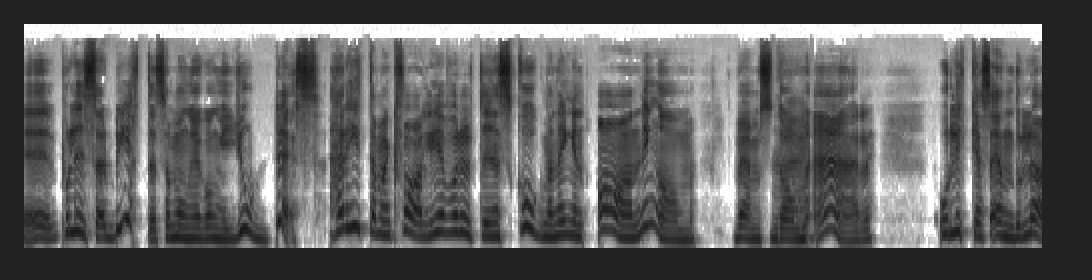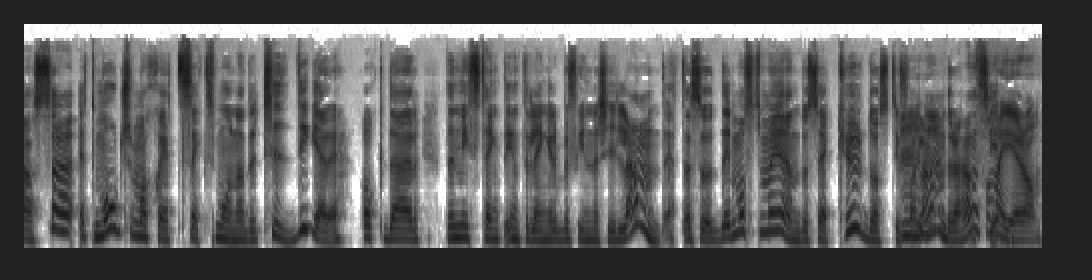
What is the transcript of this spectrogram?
eh, polisarbete som många gånger gjordes. Här hittar man kvarlevor ute i en skog, man har ingen aning om vems de är och lyckas ändå lösa ett mord som har skett sex månader tidigare och där den misstänkte inte längre befinner sig i landet. Alltså, det måste man ju ändå säga kudos till Fallander och Det hans får man ge dem.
